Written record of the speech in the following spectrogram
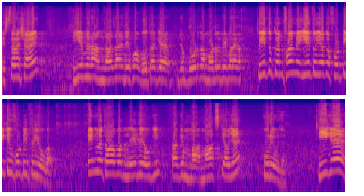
इस तरह शायद ये मेरा अंदाज़ा है। देखो, अब होता क्या है? जब बोर्ड का मॉडल पेपर आएगा तो ये तो कन्फर्म है। ये तो या तो 42 43 होगा। इनमें थोड़ा बहुत ले दे होगी, ताकि मार्क्स क्या हो जाए? पूरे हो जाए। ठीक है?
